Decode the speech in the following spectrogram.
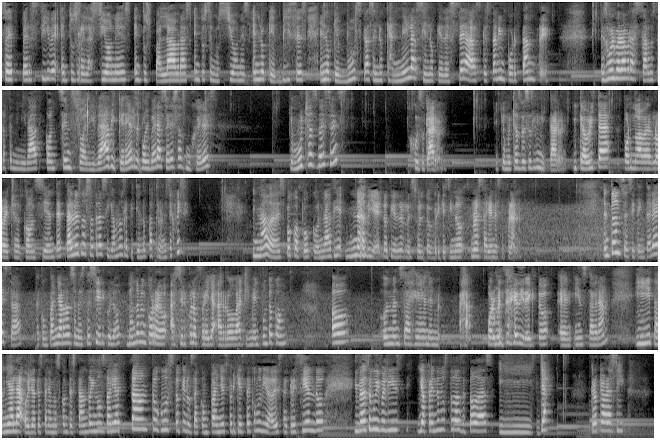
se percibe en tus relaciones, en tus palabras, en tus emociones, en lo que dices, en lo que buscas, en lo que anhelas y en lo que deseas, que es tan importante. Es volver a abrazar nuestra feminidad con sensualidad y querer volver a ser esas mujeres que muchas veces juzgaron y que muchas veces limitaron y que ahorita por no haberlo hecho consciente, tal vez nosotras sigamos repitiendo patrones de juicio. Y nada, es poco a poco, nadie, nadie lo tiene resuelto porque si no, no estaría en este plano. Entonces, si te interesa acompañarnos en este círculo, mándame un correo a círculofreya.gmail.com o un mensaje en el, por mensaje directo en Instagram y Daniela o yo te estaremos contestando y nos daría tanto gusto que nos acompañes porque esta comunidad está creciendo y me hace muy feliz y aprendemos todas de todas y ya, creo que ahora sí,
